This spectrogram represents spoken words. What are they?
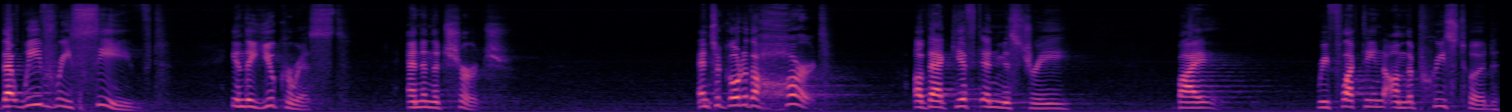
that we've received in the Eucharist and in the church. And to go to the heart of that gift and mystery by reflecting on the priesthood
